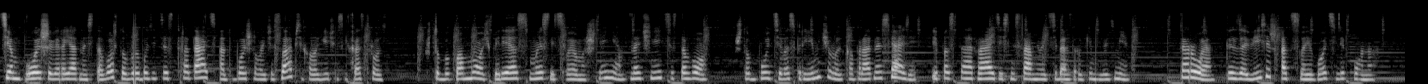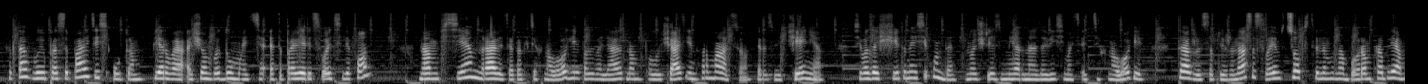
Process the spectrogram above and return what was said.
тем больше вероятность того, что вы будете страдать от большего числа психологических расстройств. Чтобы помочь переосмыслить свое мышление, начните с того, что будьте восприимчивы к обратной связи и постарайтесь не сравнивать себя с другими людьми. Второе. Ты зависишь от своего телефона. Когда вы просыпаетесь утром, первое, о чем вы думаете, это проверить свой телефон? Нам всем нравится, как технологии позволяют нам получать информацию и развлечения всего за считанные секунды, но чрезмерная зависимость от технологий также сопряжена со своим собственным набором проблем.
